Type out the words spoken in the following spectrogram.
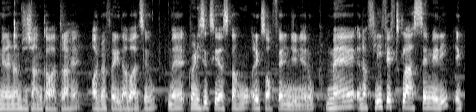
मेरा नाम शशांक कवात्रा है और मैं फरीदाबाद से हूँ। मैं 26 इयर्स का हूँ और एक सॉफ्टवेयर इंजीनियर हूँ। मैं रफली फिफ्थ क्लास से मेरी एक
